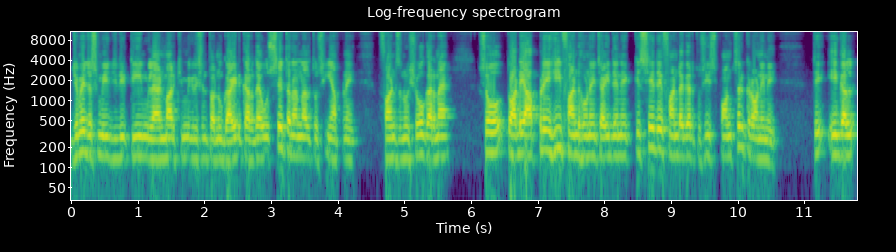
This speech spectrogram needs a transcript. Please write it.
ਜਿਵੇਂ ਜਸਮੀਤ ਜੀ ਦੀ ਟੀਮ ਲੈਂਡਮਾਰਕ ਇਮੀਗ੍ਰੇਸ਼ਨ ਤੁਹਾਨੂੰ ਗਾਈਡ ਕਰਦਾ ਹੈ ਉਸੇ ਤਰ੍ਹਾਂ ਨਾਲ ਤੁਸੀਂ ਆਪਣੇ ਫੰਡਸ ਨੂੰ ਸ਼ੋਅ ਕਰਨਾ ਹੈ। ਸੋ ਤੁਹਾਡੇ ਆਪਣੇ ਹੀ ਫੰਡ ਹੋਣੇ ਚਾਹੀਦੇ ਨੇ। ਕਿਸੇ ਦੇ ਫੰਡ ਅਗਰ ਤੁਸੀਂ ਸਪਾਂਸਰ ਕਰਾਉਣੇ ਨੇ ਤੇ ਇਹ ਗੱਲ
